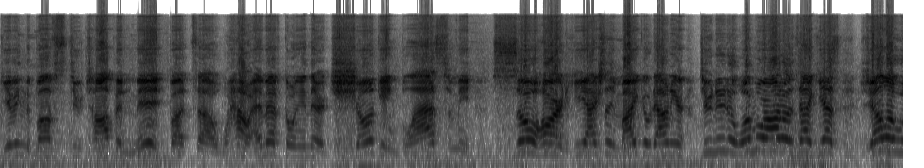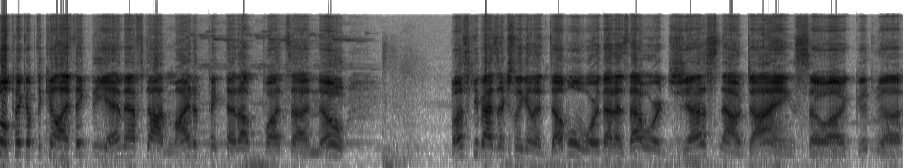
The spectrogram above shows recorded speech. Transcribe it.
giving the buffs to top and mid, but uh, wow, MF going in there chunking Blastphemy so hard. He actually might go down here. Two Nunu, one more auto attack, yes. Jello will pick up the kill. I think the MF dot might have picked that up, but uh, no. Musky Bad's actually going to double ward that as that ward just now dying, so uh, good uh,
